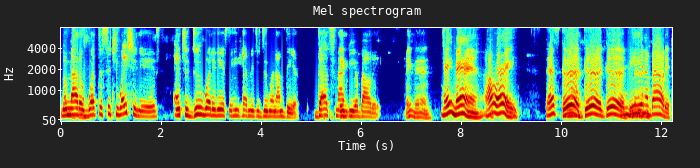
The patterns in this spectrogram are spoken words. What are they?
no matter mm-hmm. what the situation is, and to do what it is that He had me to do when I'm there. That's my be about it. Amen. Amen. All right. That's good, good, good. Amen. Being about it.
